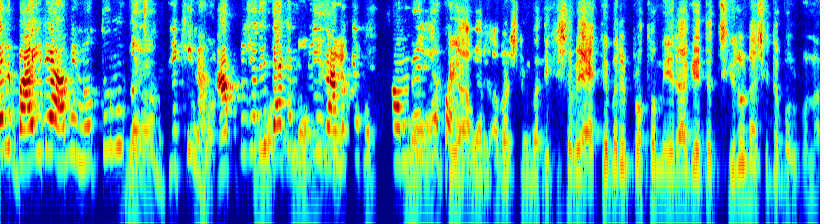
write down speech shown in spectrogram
এর বাইরে আমি নতুন কিছু দেখি না। আপনি যদি দেখেন প্লিজ আমাকে সমৃদ্ধ আপনি করেন। আবার আবার সাংবাদিক হিসাবে একেবারে প্রথম এর আগে এটা ছিল না সেটা বলব না।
